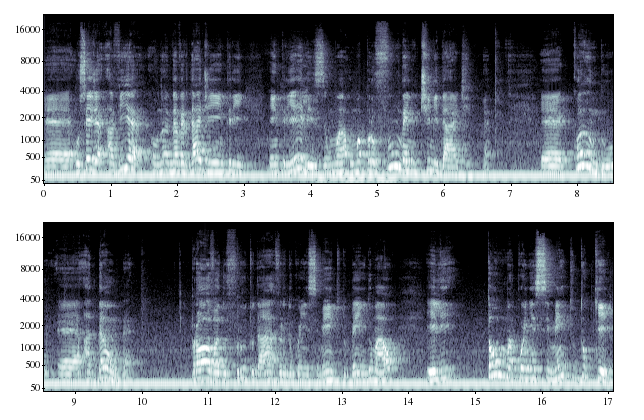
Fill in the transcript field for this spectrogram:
É, ou seja, havia, na verdade, entre, entre eles uma, uma profunda intimidade. Né? É, quando Adão né, prova do fruto da árvore do conhecimento do bem e do mal, ele toma conhecimento do que?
